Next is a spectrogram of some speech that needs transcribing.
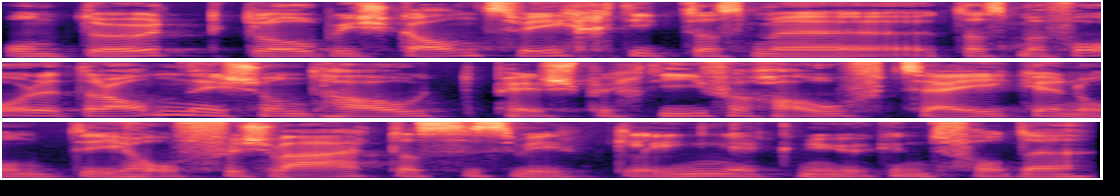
Und dort, glaube ich, ist ganz wichtig, dass man, dass man vorne dran ist und halt Perspektiven aufzeigen Und ich hoffe schwer, dass es wird gelingen, genügend von den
